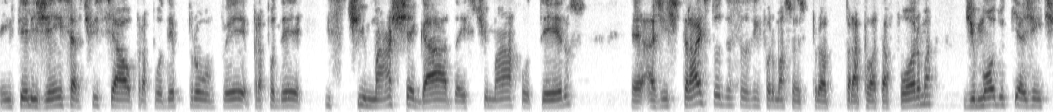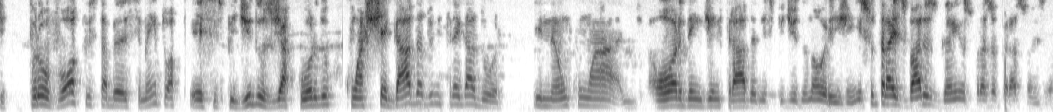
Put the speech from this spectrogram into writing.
inteligência artificial para poder prover, para poder estimar chegada, estimar roteiros. É, a gente traz todas essas informações para a plataforma, de modo que a gente provoca o estabelecimento a esses pedidos de acordo com a chegada do entregador e não com a ordem de entrada desse pedido na origem. Isso traz vários ganhos para as operações. Né?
